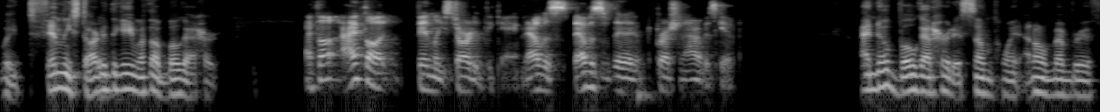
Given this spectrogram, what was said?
wait Finley started the game? I thought Bo got hurt. I thought I thought Finley started the game. That was that was the impression I was given. I know Bo got hurt at some point. I don't remember if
